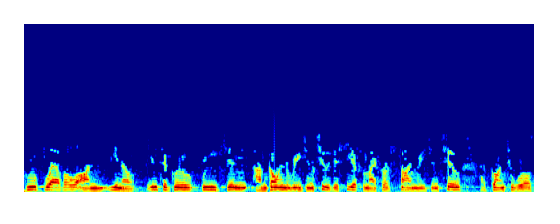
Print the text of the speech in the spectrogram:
group level, on, you know, intergroup, region. I'm going to Region 2 this year for my first time, Region 2. I've gone to World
